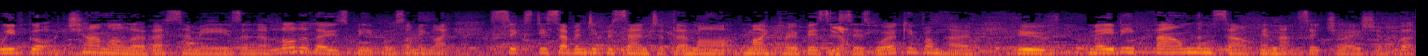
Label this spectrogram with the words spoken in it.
we've got a channel of SMEs, and a lot of those people, something like 60 70% of them are micro businesses Yeah. working from home who've maybe found themselves in that situation but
